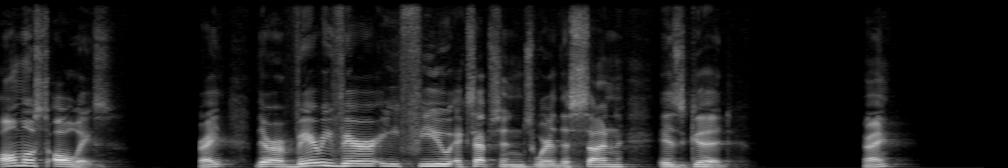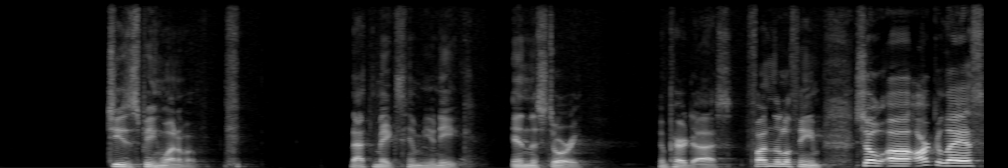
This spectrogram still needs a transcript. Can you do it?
Almost always, right? There are very, very few exceptions where the son is good, right? Jesus being one of them. That makes him unique in the story compared to us. Fun little theme. So, uh, Archelaus,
